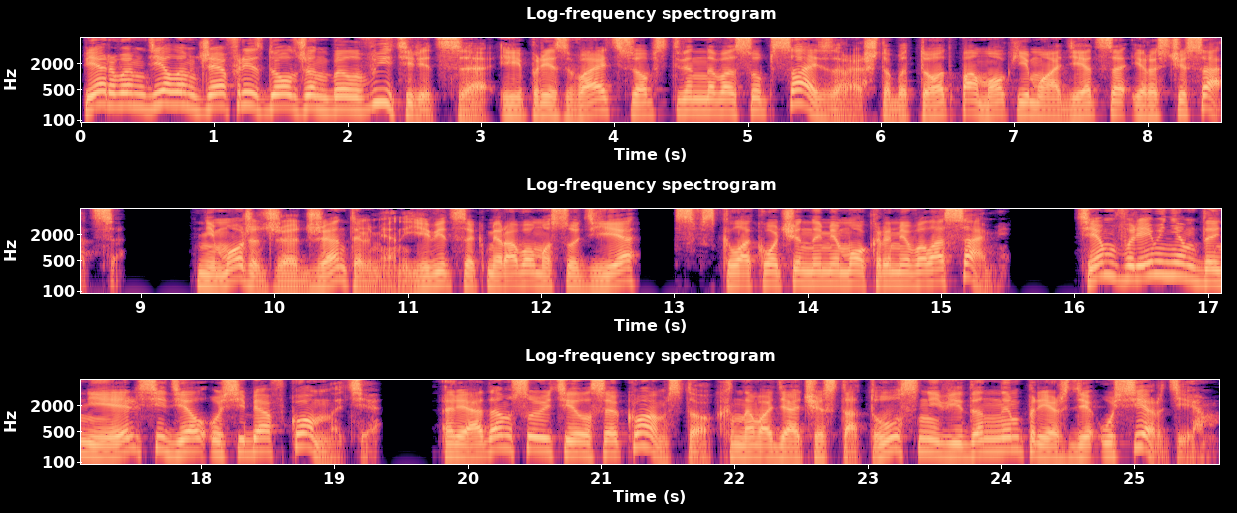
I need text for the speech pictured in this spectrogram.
Первым делом Джеффрис должен был вытереться и призвать собственного субсайзера, чтобы тот помог ему одеться и расчесаться. Не может же джентльмен явиться к мировому судье с всклокоченными мокрыми волосами. Тем временем Даниэль сидел у себя в комнате. Рядом суетился Комсток, наводя чистоту с невиданным прежде усердием.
